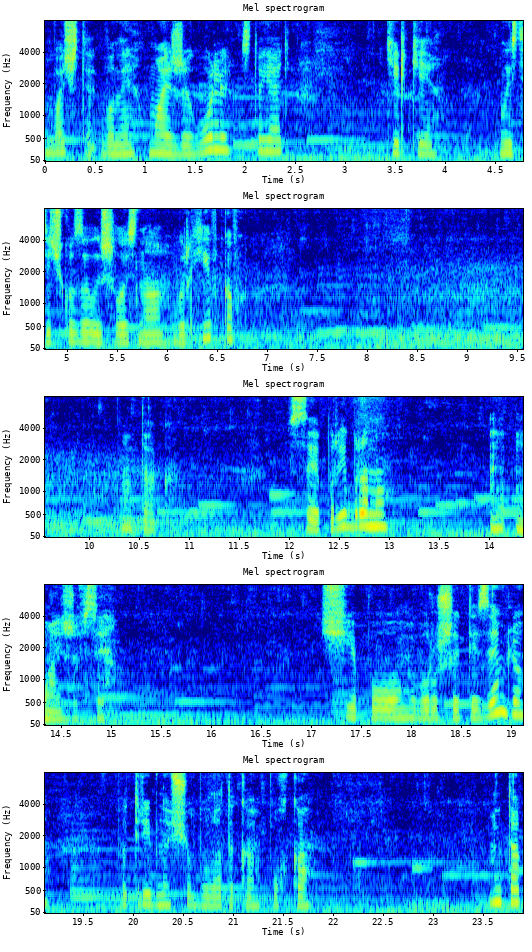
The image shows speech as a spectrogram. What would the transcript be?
Бачите, вони майже голі стоять, тільки листячко залишилось на верхівках. Отак. Все прибрано. Ну, майже все. Ще поворушити землю потрібно, щоб була така пухка. Ну так,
